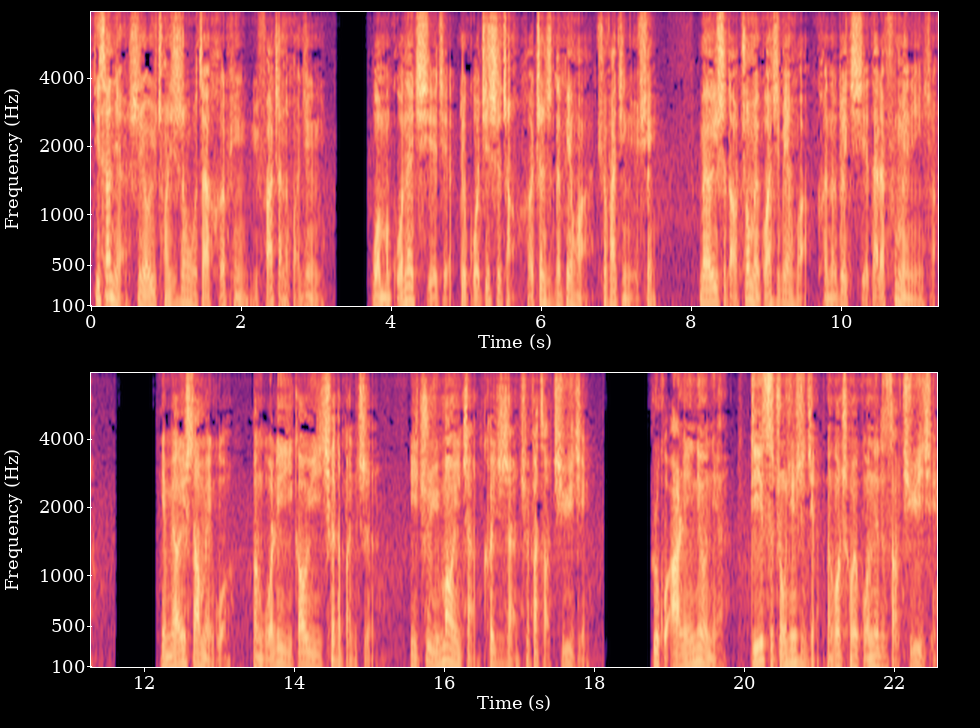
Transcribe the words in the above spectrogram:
第三点是由于长期生活在和平与发展的环境里，我们国内企业界对国际市场和政治的变化缺乏警觉性，没有意识到中美关系变化可能对企业带来负面的影响，也没有意识到美国。本国利益高于一切的本质，以至于贸易战、科技战缺乏早期预警。如果2016年第一次中心事件能够成为国内的早期预警，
